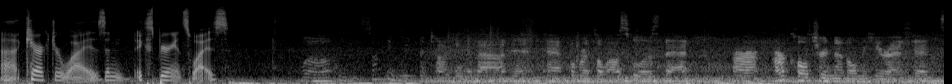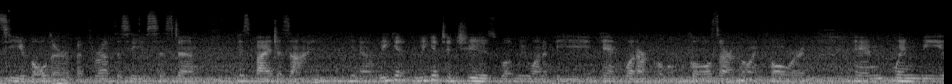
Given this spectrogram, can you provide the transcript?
uh, character wise and experience wise? Well, something we've been talking about at, at, over at the law school is that our, our culture, not only here at, at CU Boulder, but throughout the CU system, is by design. You know, we get we get to choose what we want to be and what our goals are going forward. And when we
